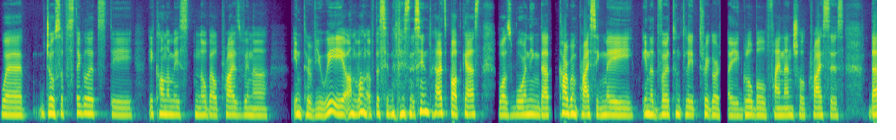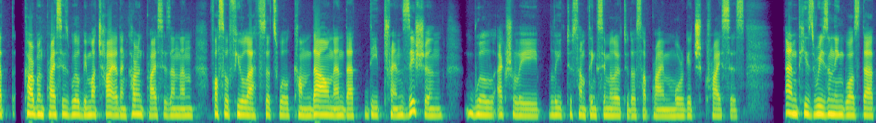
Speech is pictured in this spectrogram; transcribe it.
where Joseph Stiglitz, the economist Nobel Prize winner, interviewee on one of the Sydney Business Insights podcast was warning that carbon pricing may inadvertently trigger a global financial crisis, that carbon prices will be much higher than current prices, and then fossil fuel assets will come down, and that the transition will actually lead to something similar to the subprime mortgage crisis. And his reasoning was that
